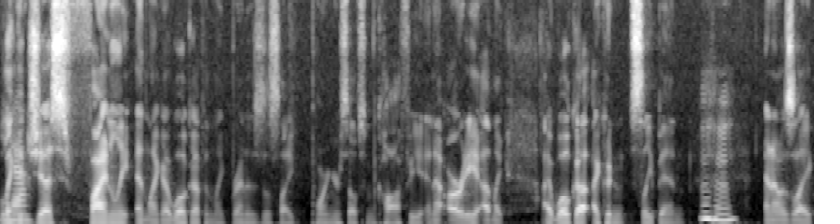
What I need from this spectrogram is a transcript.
Like Yeah. it just finally, and like I woke up and like Brenda's just like pouring herself some coffee, and I already, I'm like, I woke up, I couldn't sleep in, Mm-hmm. and I was like,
